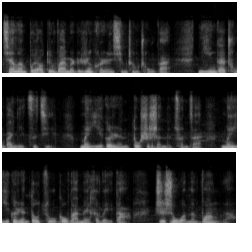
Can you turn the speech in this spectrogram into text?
千万不要对外面的任何人形成崇拜，你应该崇拜你自己。每一个人都是神的存在，每一个人都足够完美和伟大，只是我们忘了。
